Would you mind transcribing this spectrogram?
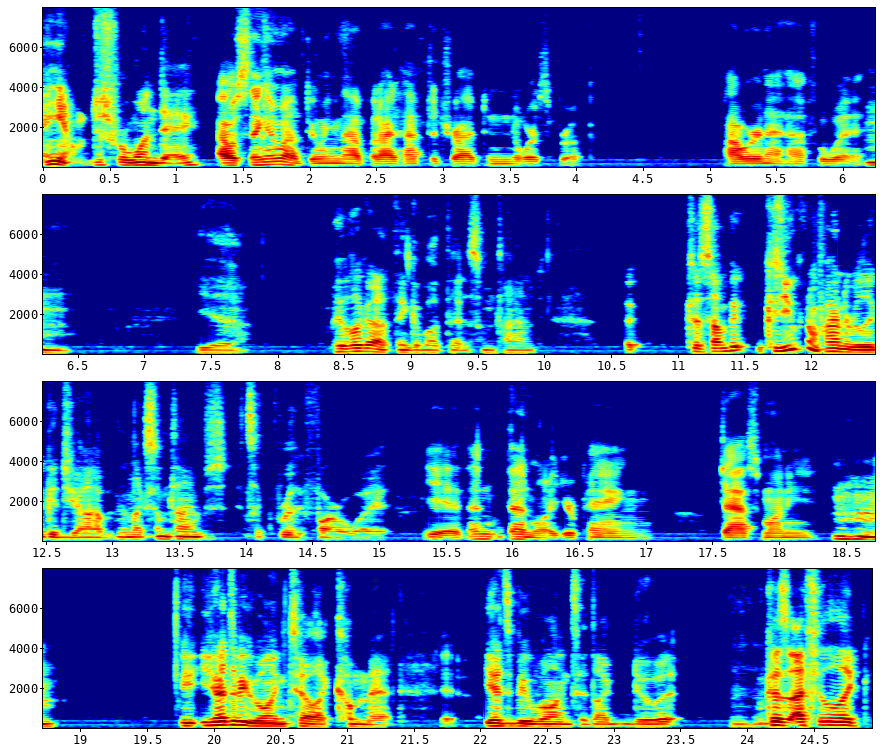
damn, just for one day. I was thinking about doing that, but I'd have to drive to Northbrook. Hour and a half away. Mm. Yeah, people gotta think about that sometimes. Cause some people, cause you can find a really good job, and then like sometimes it's like really far away. Yeah, then then what? You're paying gas money. Mm-hmm. You, you have to be willing to like commit. Yeah. You have to be willing to like do it. Because I feel like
